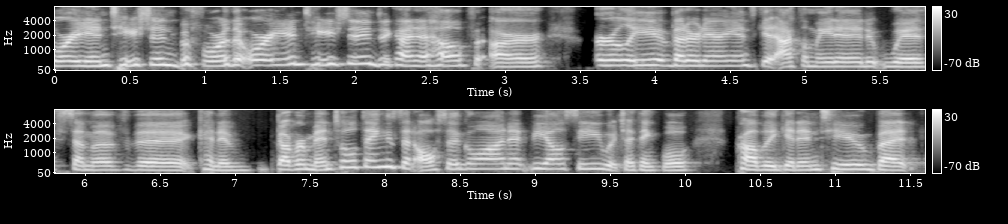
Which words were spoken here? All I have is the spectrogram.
orientation before the orientation to kind of help our early veterinarians get acclimated with some of the kind of governmental things that also go on at VLC, which I think we'll probably get into. But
